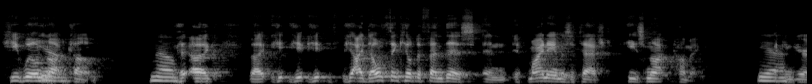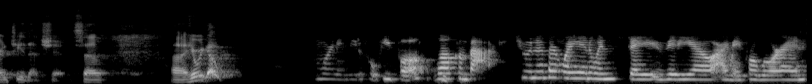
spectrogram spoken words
He will yeah. not come. No. Like, like he, he, he, I don't think he'll defend this. And if my name is attached, he's not coming. Yeah. I can guarantee that shit. So uh, here we go. Morning, beautiful people. Welcome back to another Weigh In Wednesday video. I'm April Lauren.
